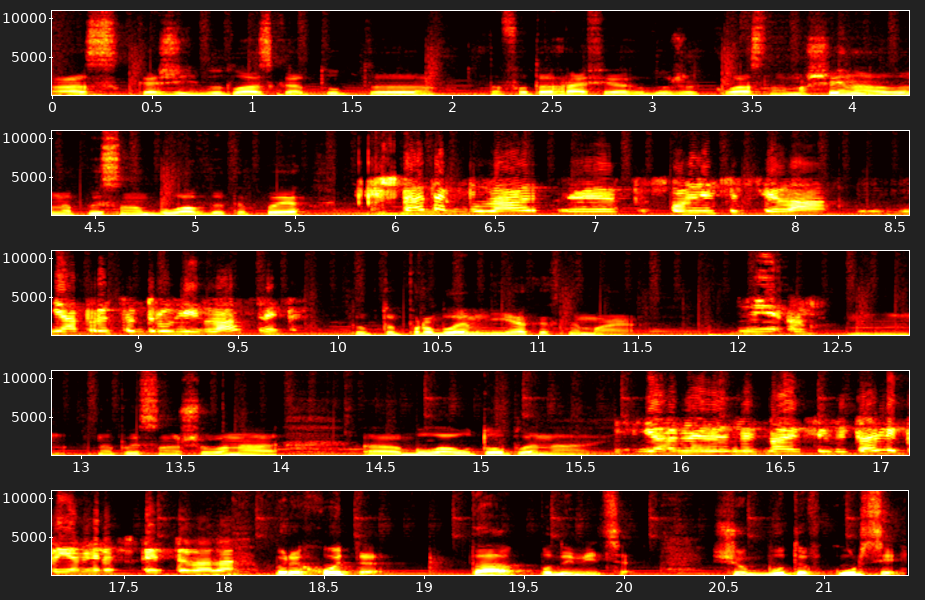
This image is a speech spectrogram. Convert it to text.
А скажіть, будь ласка, тут е, на фотографіях дуже класна машина, але написано була в ДТП. Штаток була е, повністю ціла. Я просто другий власник. Тобто проблем ніяких немає. Ні, М, Написано, що вона е, була утоплена. я не, не знаю цих деталі, бо я не розпитувала. Переходьте та подивіться, щоб бути в курсі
